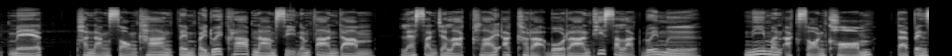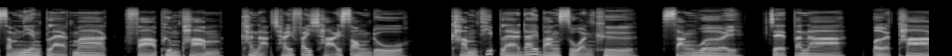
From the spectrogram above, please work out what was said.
10 เมตร ผนังสองข้างเต็มไปด้วยคราบน้ำสีน้ำตาลดำและสัญลักษณ์คล้ายอักขระโบราณที่สลักด้วยมือ นี่มันอักษรขอม แต่เป็นสำเนียงแปลกมาก ฝ่าพึมพำขณะใช้ไฟฉายส่องดูคำที่แปลได้บางส่วนคือ สังเวย เจตนา เปิดทาง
